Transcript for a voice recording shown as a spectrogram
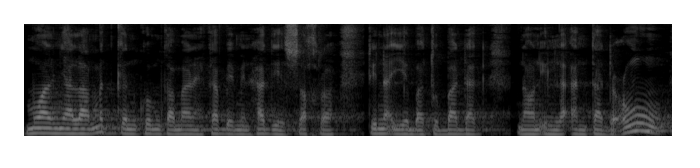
moal nyalametkeun kum ka maneh kabeh min hadis sakhrah tina ieu batu badag naon illa antad'u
